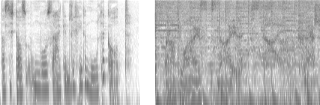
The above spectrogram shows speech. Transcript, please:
das ist das, um was es eigentlich in der Mode geht. Radio 1 Style. Style. Fashion.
